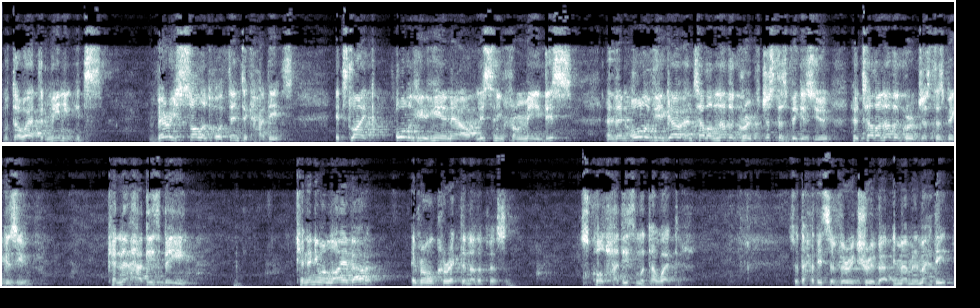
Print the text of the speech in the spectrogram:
Mutawatir meaning it's very solid authentic hadiths. It's like all of you here now listening from me this and then all of you go and tell another group just as big as you who tell another group just as big as you. Can that hadith be, can anyone lie about it? Everyone will correct another person. It's called hadith mutawatir. So the hadiths are very true about Imam al-Mahdi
